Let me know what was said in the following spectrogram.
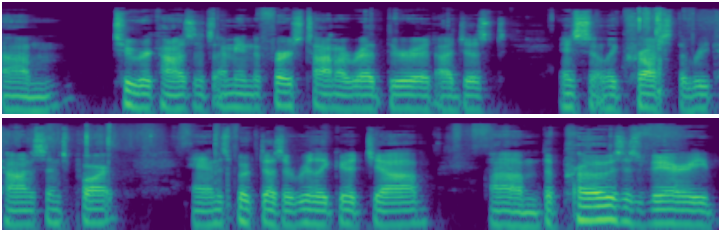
um, to reconnaissance. I mean, the first time I read through it, I just instantly crushed the reconnaissance part. And this book does a really good job. Um, the prose is very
